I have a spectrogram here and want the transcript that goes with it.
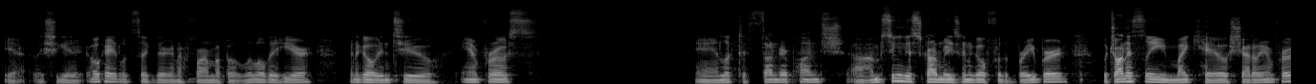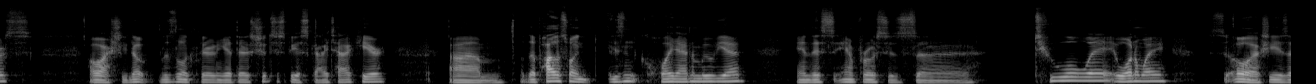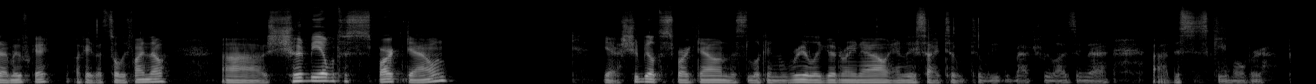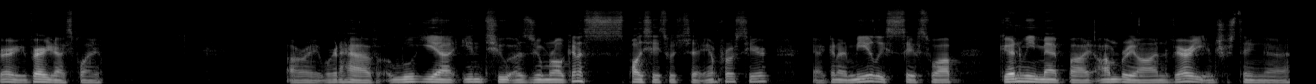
Yeah, they should get it. Okay, looks like they're gonna farm up a little bit here. Gonna go into Ampharos and look to Thunder Punch. Uh, I'm assuming this Skarmory is going to go for the Brave Bird, which honestly might KO Shadow Ampharos. Oh, actually, no, doesn't look clear to get there. It should just be a sky attack here. Um, the Piloswine isn't quite out of move yet, and this Ampharos is uh, two away, one away. So, oh, actually, is that a move? Okay, okay, that's totally fine though. Uh, should be able to spark down. Yeah, should be able to spark down. This is looking really good right now, and they decide to to leave the match, realizing that uh, this is game over. Very very nice play. All right, we're gonna have Lugia into Azumarill. Gonna probably say switch to Ampharos here. Yeah, gonna immediately safe swap. Gonna be met by Umbreon. Very interesting uh,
